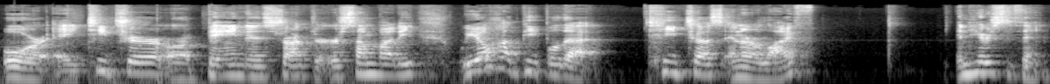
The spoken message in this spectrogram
or a teacher or a band instructor or somebody. We all have people that teach us in our life. And here's the thing.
